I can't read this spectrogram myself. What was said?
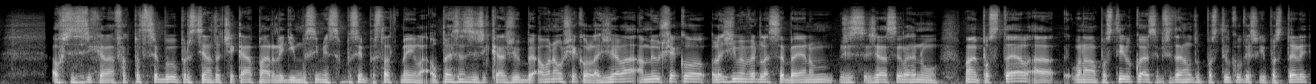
A už jsem si říkal, já fakt potřebuju, prostě na to čeká pár lidí, musím něco, musím poslat maila. A úplně jsem si říkal, že by, a ona už jako ležela a my už jako ležíme vedle sebe, jenom, že, že já si lehnu, máme postel a ona má postýlku, a já si přitáhnu tu postýlku ke své posteli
